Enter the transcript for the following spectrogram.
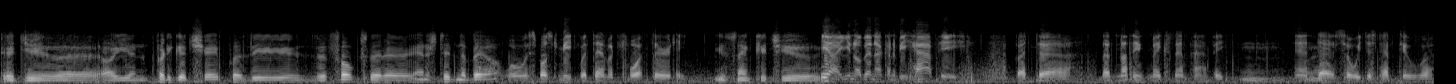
Did you, uh, are you in pretty good shape with the the folks that are interested in the bill? Well, we're supposed to meet with them at 4:30. You think that you... Yeah, you know they're not going to be happy, but uh, that nothing makes them happy, Mm, and well, uh, so we just have to uh,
